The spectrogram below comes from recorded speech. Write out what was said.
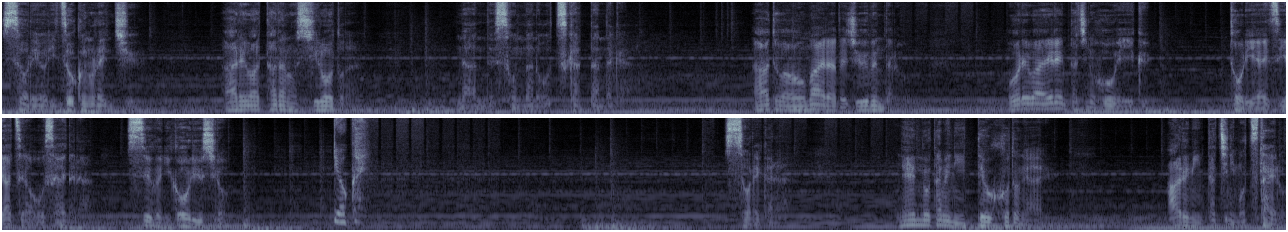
それより族の連中。あれはただの素人だ。なんでそんなのを使ったんだか。あとはお前らで十分だろう。俺はエレンたちの方へ行く。とりあえず奴らを抑えたらすぐに合流しろ。了解。それから念のために言っておくことがある。アルミンたちにも伝えろ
